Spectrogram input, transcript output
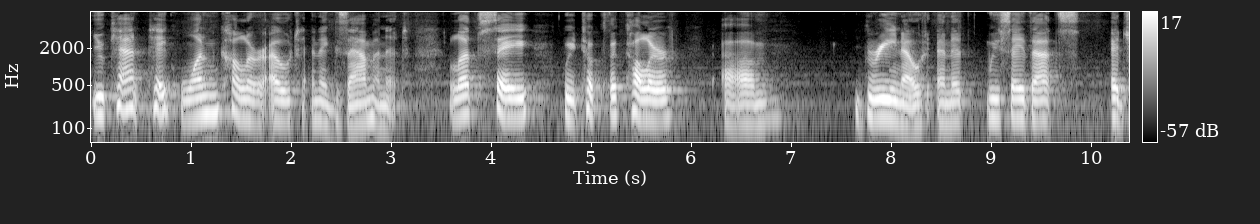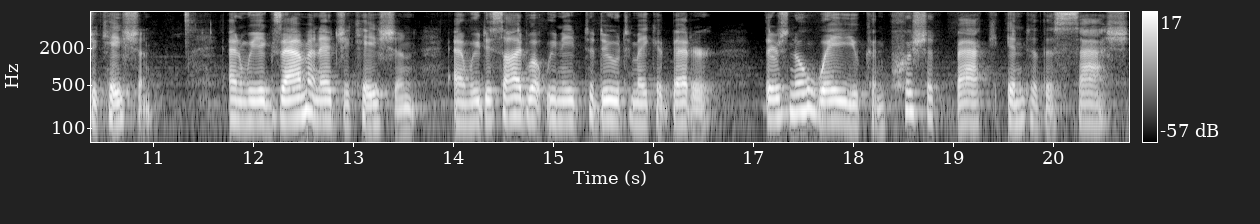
you can't take one color out and examine it. Let's say we took the color um, green out and it, we say that's education. And we examine education and we decide what we need to do to make it better. There's no way you can push it back into the sash.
